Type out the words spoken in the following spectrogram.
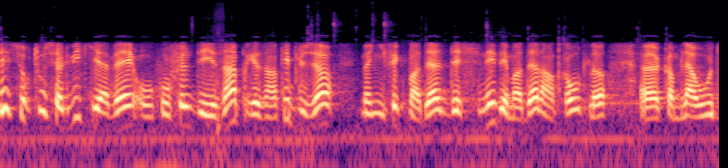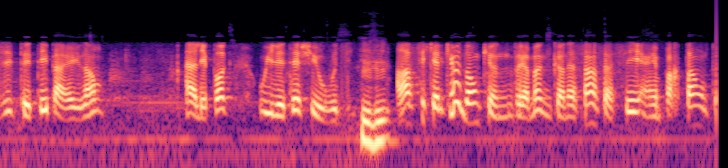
c'est surtout celui qui avait, au, au, fil des ans, présenté plusieurs magnifiques modèles, dessiné des modèles, entre autres, là, euh, comme la Audi TT, par exemple, à l'époque où il était chez Audi. Mhm. Alors, c'est quelqu'un, donc, qui a une, vraiment une connaissance assez importante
